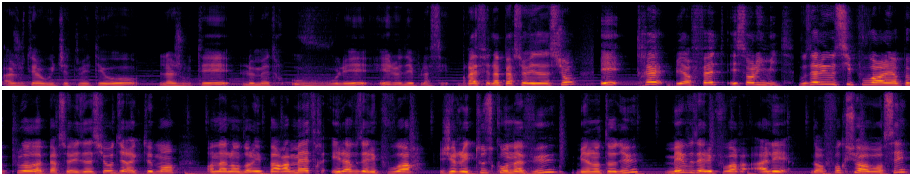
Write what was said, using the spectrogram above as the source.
ajouter un widget météo, l'ajouter, le mettre où vous voulez et le déplacer. Bref, la personnalisation est très bien faite et sans limite. Vous allez aussi pouvoir aller un peu plus loin dans la personnalisation directement en allant dans les paramètres et là vous allez pouvoir gérer tout ce qu'on a vu, bien entendu, mais vous allez pouvoir aller dans fonction avancée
